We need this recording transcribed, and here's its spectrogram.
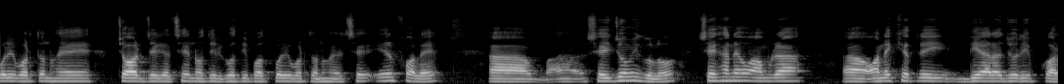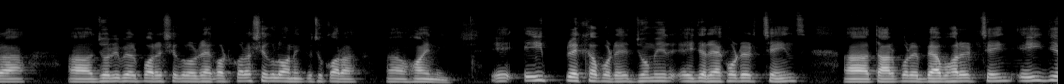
পরিবর্তন হয়ে চর জেগেছে, নদীর গতিপথ পরিবর্তন হয়েছে। এর ফলে সেই জমিগুলো, সেখানেও আমরা অনেক ক্ষেত্রেই দিয়ারা জরিপ করা জরিপের পরে সেগুলো রেকর্ড করা, সেগুলো অনেক কিছু করা হয়নি। এই প্রেক্ষাপটে জমির এই যে রেকর্ডের চেঞ্জ তারপরে ব্যবহারের চেঞ্জ এই যে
